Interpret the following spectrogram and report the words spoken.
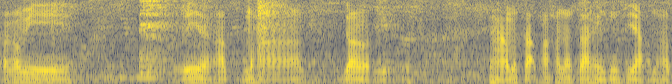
แล้วก็มีนี่นะครับ มหายอดมหามตะพระคณาจารย์แห่งกรุงสยามนะครับ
